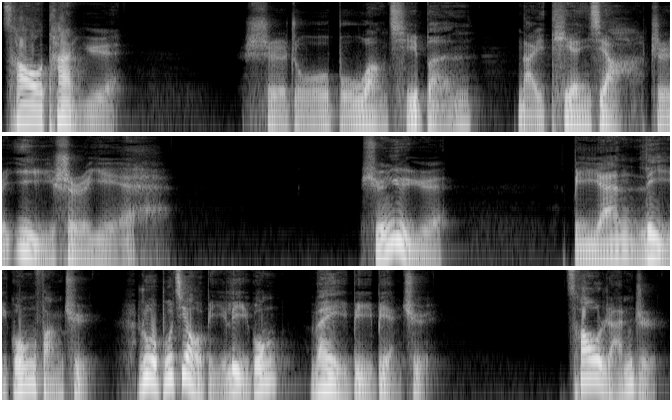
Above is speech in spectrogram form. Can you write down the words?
操叹曰：“事主不忘其本，乃天下之义士也。”荀彧曰：“彼言立功方去，若不教彼立功，未必便去。”操然之。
